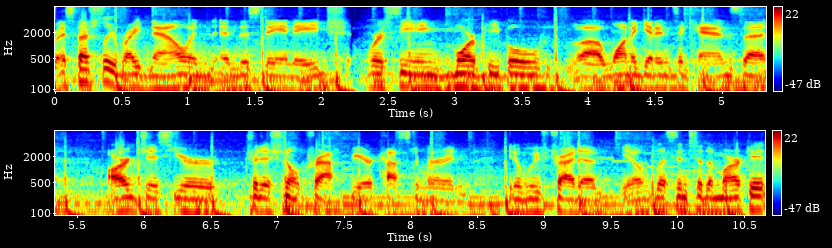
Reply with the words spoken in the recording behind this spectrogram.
especially right now in, in this day and age, we're seeing more people uh, want to get into cans that aren't just your traditional craft beer customer. And you know, we've tried to you know listen to the market,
